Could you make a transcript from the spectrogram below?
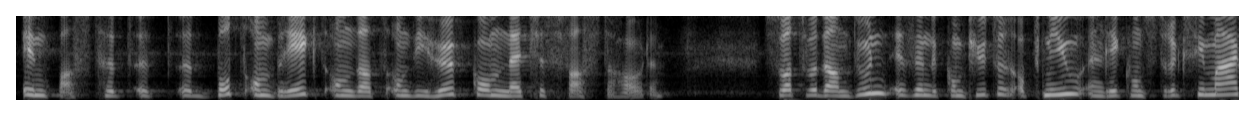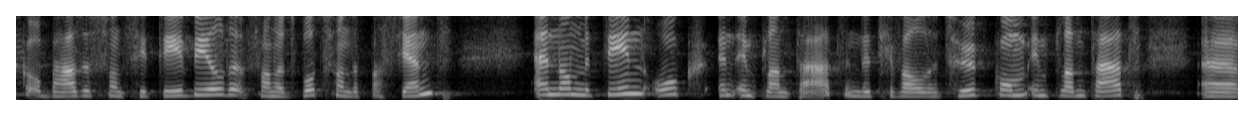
in past. Het, het, het bot ontbreekt om, dat, om die heupkom netjes vast te houden. Dus wat we dan doen, is in de computer opnieuw een reconstructie maken op basis van CT-beelden van het bot van de patiënt. En dan meteen ook een implantaat, in dit geval het heupkom-implantaat, uh,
